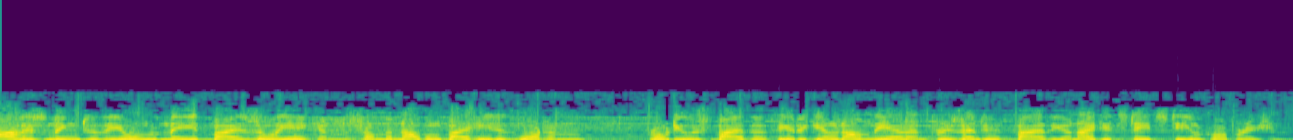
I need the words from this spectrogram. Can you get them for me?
Are listening to The Old Maid by Zoe Akins from the novel by Edith Wharton, produced by the Theatre Guild on the Air and presented by the United States Steel Corporation.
